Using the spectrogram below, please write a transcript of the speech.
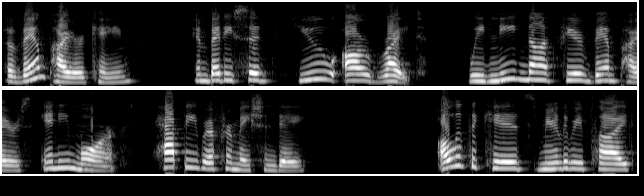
A vampire came and Betty said, You are right. We need not fear vampires any more. Happy Reformation Day. All of the kids merely replied,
